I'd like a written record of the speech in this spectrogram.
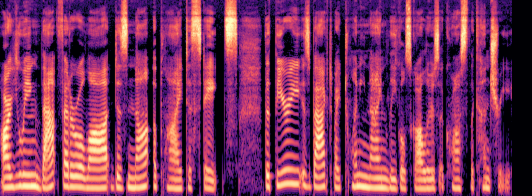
arguing that federal law does not apply to states. The theory is backed by 29 legal scholars across the country.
